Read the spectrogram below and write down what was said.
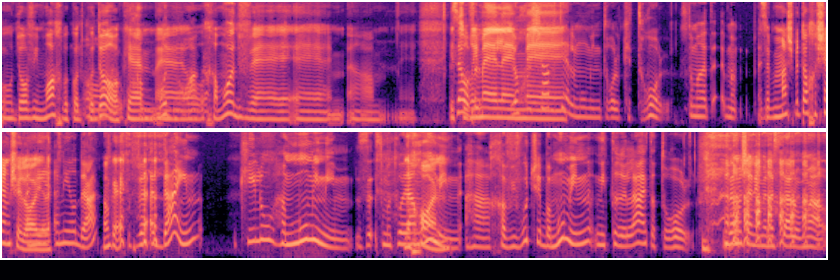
אה, הוא דוב עם מוח בקודקודו, הוא כן. חמוד אה, נורא הוא גם. חמוד, והיצורים האלה לא הם... אה, חשבתי על מומין טרול כטרול. זאת אומרת, מ- זה ממש בתוך השם שלו, איילת. אני יודעת, אוקיי. ועדיין, כאילו המומינים, זה, זאת אומרת, הוא היה נכון. מומין. החביבות שבמומין נטרלה את הטרול. זה מה שאני מנסה לומר.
